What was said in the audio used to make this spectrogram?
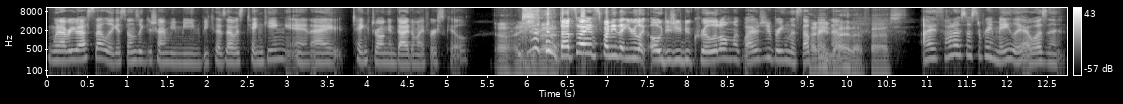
Whenever you ask that, like it sounds like you're trying to be mean because I was tanking and I tanked wrong and died on my first kill. Oh, how do you do that? That's why it's funny that you're like, oh, did you do K'ril Little? I'm like, why would you bring this up how do right you now? die that fast? I thought I was supposed to pray melee. I wasn't.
